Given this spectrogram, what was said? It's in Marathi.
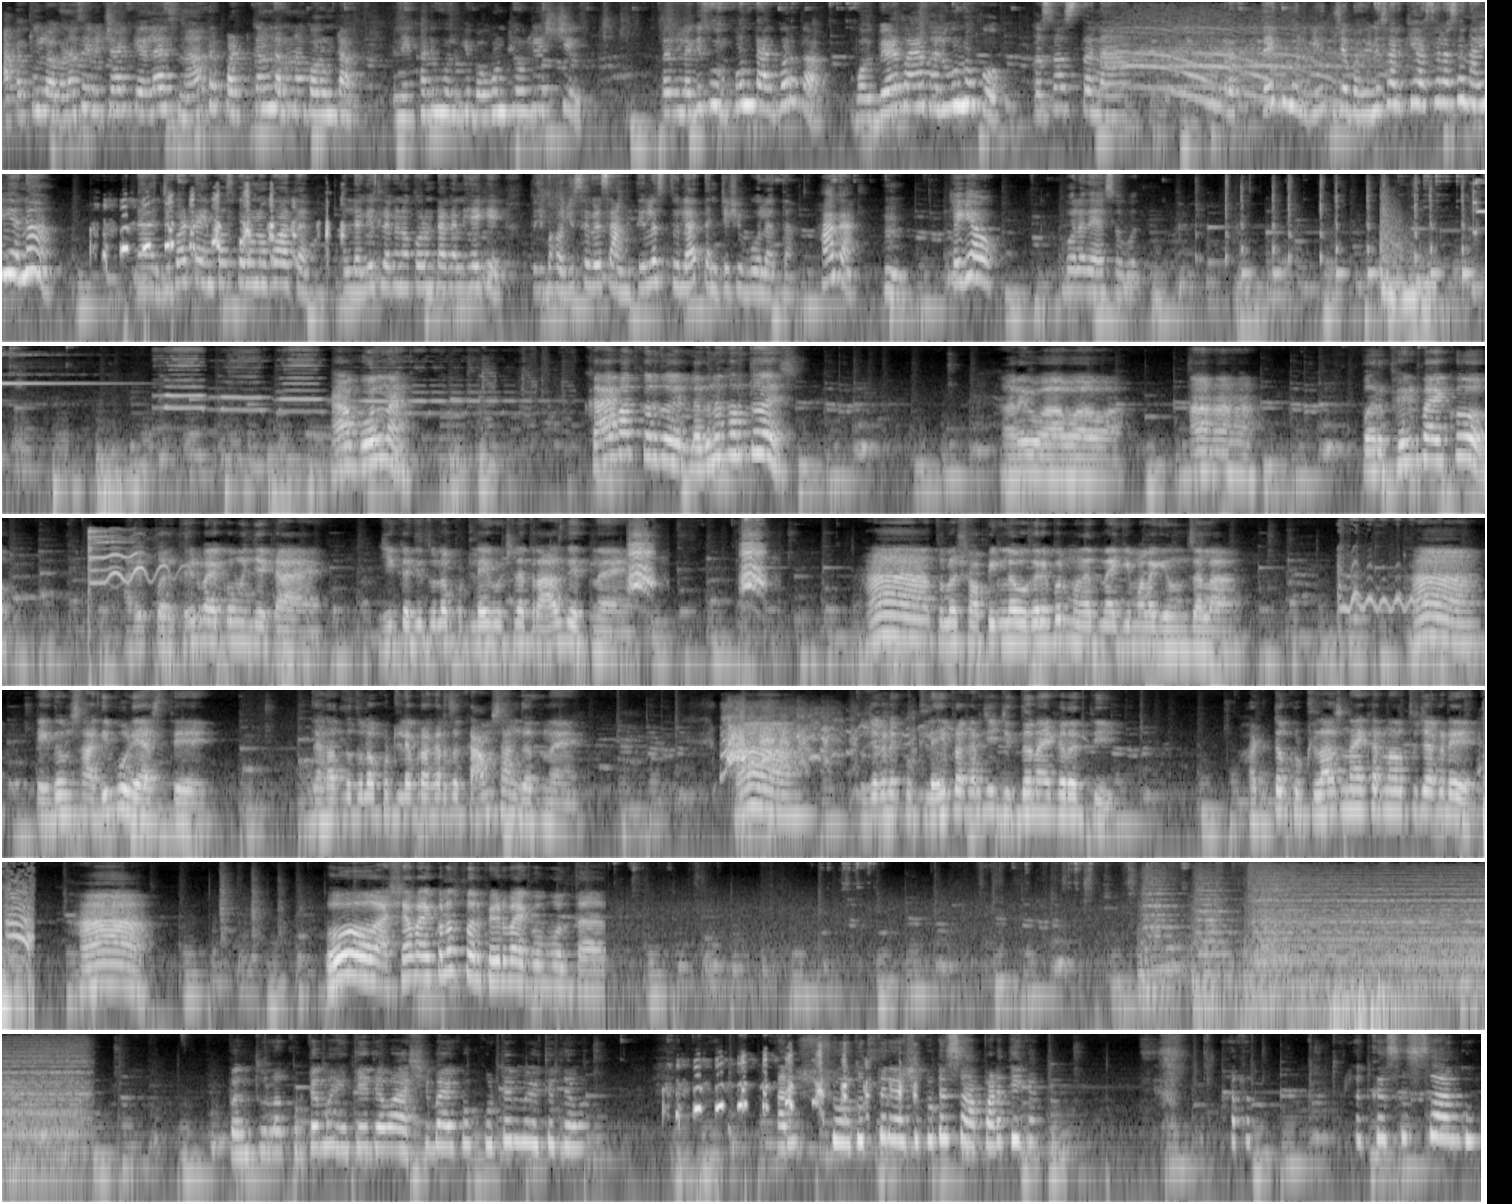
आता तू लग्नाचा विचार केलायस ना तर पटकन लग्न करून टाक. आणि एखादी मुलगी बघून ठेवली असशील तर लगेच उरकून टाक बर का. वेळ वाया घालवू नको. कसं असतं ना प्रत्येक मुलगी तुझ्या बहिणीसारखी असेल असं नाहीये ना. अजिबात टाइमपास करू नको आता. लगेच लग्न करून टाक आणि हे घे. तुझे भाऊजी सगळे सांगतीलच तुला त्यांच्याशी बोल आता. हा का? हम्म. हे घ्या हो. बोला द्यासोबत हा बोल ना. काय बात करतोय? लग्न करतोयस? अरे वा वा वा. हा हा हा. परफेक्ट बायको. अरे परफेक्ट बायको म्हणजे काय? जी कधी तुला कुठल्याही गोष्टीला त्रास देत नाही. हा तुला शॉपिंगला वगैरे पण म्हणत नाही की मला घेऊन चला. हा एकदम साधी पुढे असते. घरातलं तुला कुठल्या प्रकारचं काम सांगत नाही. हा तुझ्याकडे कुठल्याही प्रकारची जिद्द नाही करत ती. हट्ट कुठलाच नाही करणार तुझ्याकडे. हा. हो अशा बायकोलाच परफेक्ट बायको बोलतात. पण तुला कुठे माहितीये तेव्हा अशी बायको कुठे मिळते तेव्हा? अरे शोधून तरी अशी कुठे सापडते का? आता तुला कसं सांगू?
